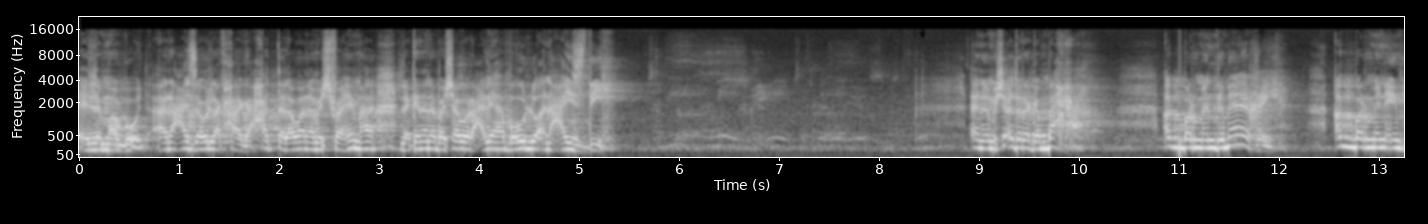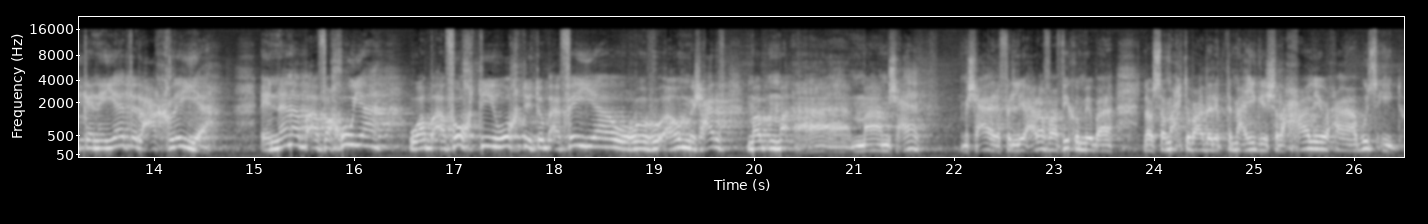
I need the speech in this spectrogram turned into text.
اللي موجود. أنا عايز أقول لك حاجة حتى لو أنا مش فاهمها لكن أنا بشاور عليها بقول له أنا عايز دي. أنا مش قادر أجمعها. أكبر من دماغي أكبر من امكانياتي العقلية إن أنا أبقى في أخويا وأبقى في أختي وأختي تبقى فيا وهم مش عارف ما, ما, ما مش عارف مش عارف. اللي يعرفها فيكم يبقى لو سمحتوا بعد الاجتماع يجي يشرحها لي وهبوس إيده.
